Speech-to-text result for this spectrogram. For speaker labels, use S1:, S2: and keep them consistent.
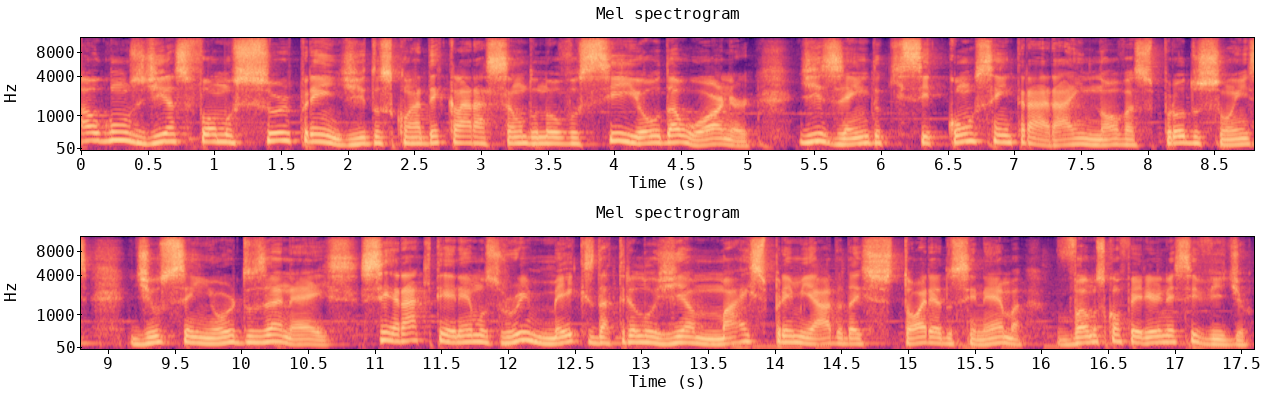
S1: Há alguns dias fomos surpreendidos com a declaração do novo CEO da Warner, dizendo que se concentrará em novas produções de O Senhor dos Anéis. Será que teremos remakes da trilogia mais premiada da história do cinema? Vamos conferir nesse vídeo.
